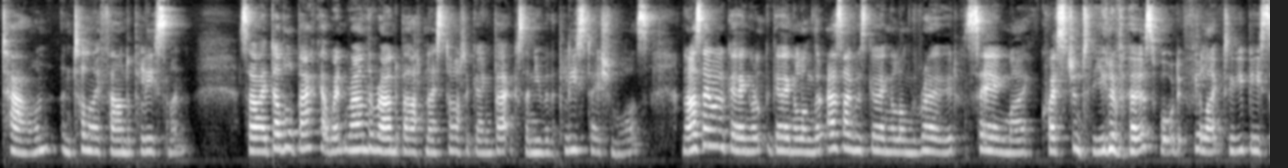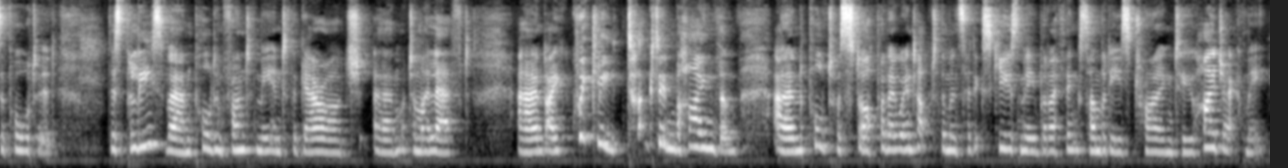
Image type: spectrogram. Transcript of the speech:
town until I found a policeman. So I doubled back, I went round the roundabout and I started going back because I knew where the police station was. And as I were going going along the as I was going along the road, saying my question to the universe, what would it feel like to be supported? This police van pulled in front of me into the garage um, to my left and I quickly tucked in behind them and pulled to a stop and I went up to them and said, excuse me, but I think somebody's trying to hijack me.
